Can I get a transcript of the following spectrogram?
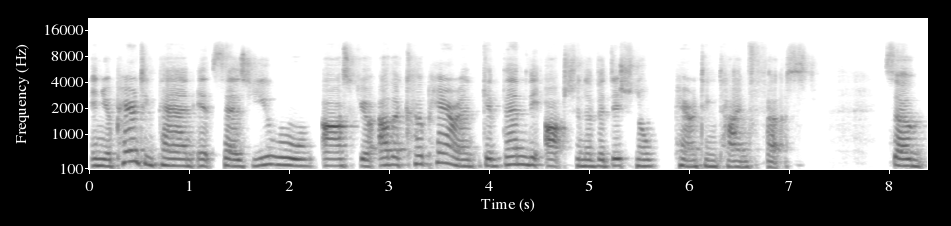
in your parenting plan, it says you will ask your other co parent, give them the option of additional parenting time first. So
